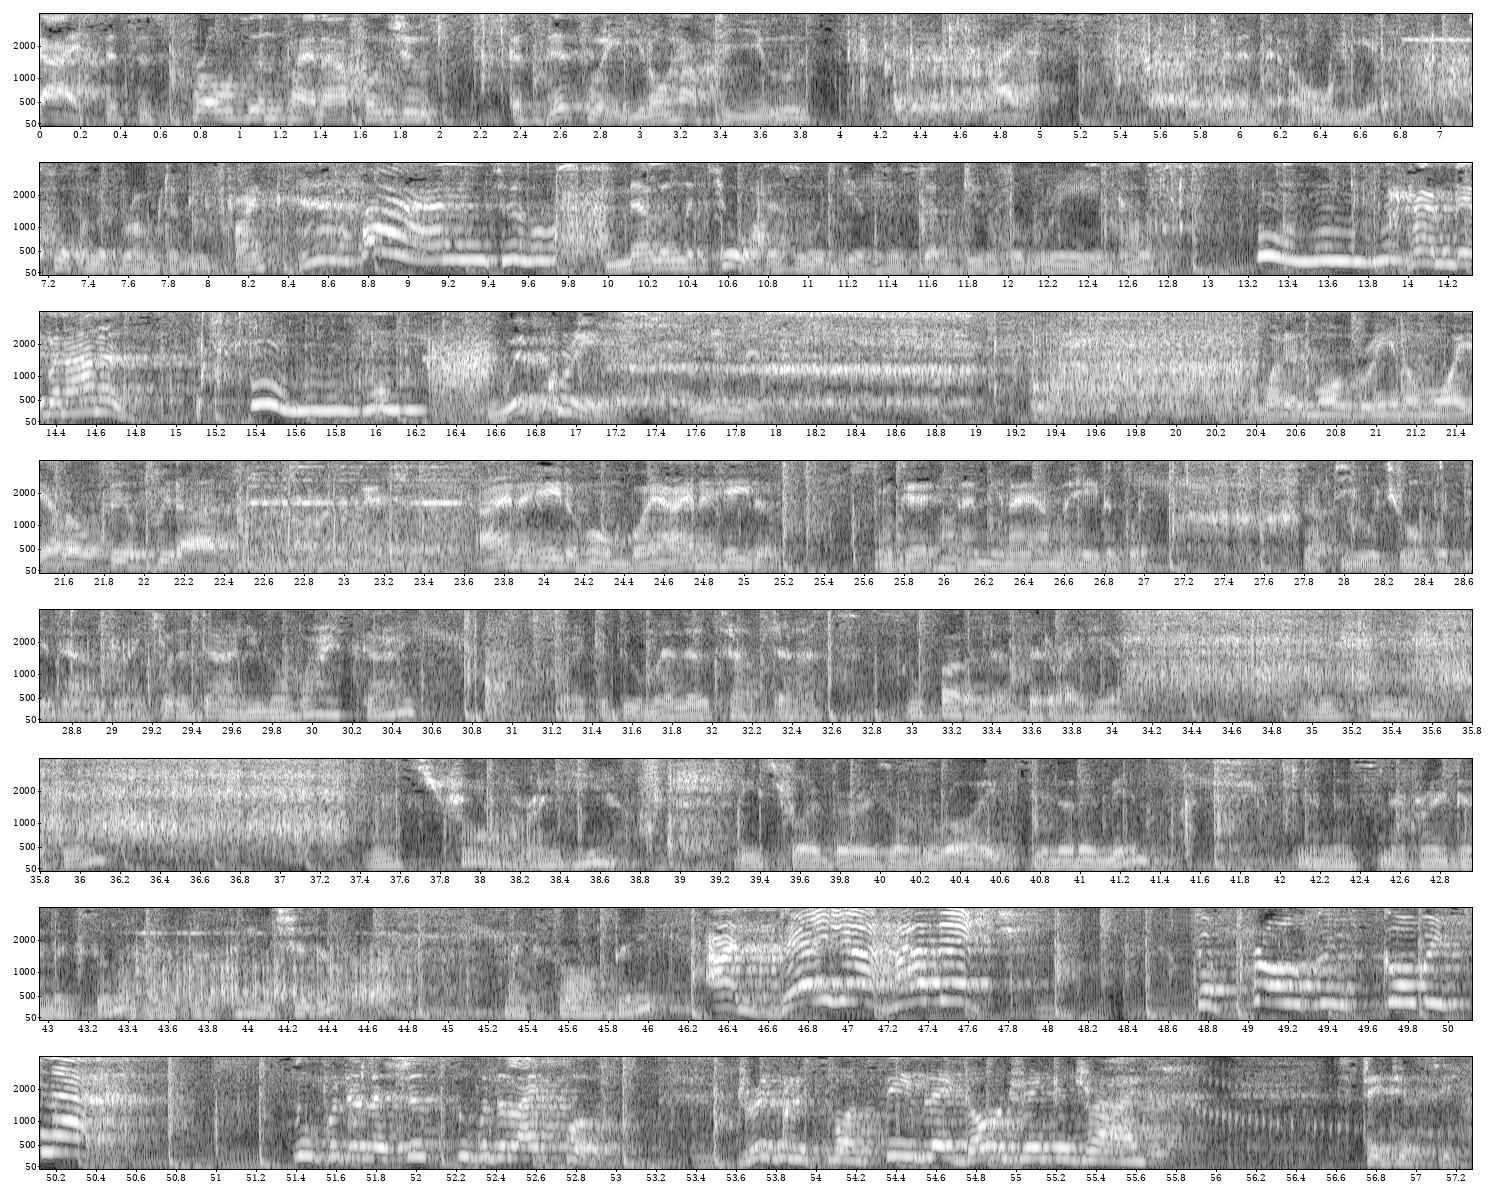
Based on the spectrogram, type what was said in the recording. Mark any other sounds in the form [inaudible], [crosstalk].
Guys, this is frozen pineapple juice. Because this way you don't have to use ice. Get in there. Oh, yeah. Coconut rum, to be frank. [gasps] And melon liqueur. This is what gives us that beautiful green color. [laughs] Creme de bananas. [laughs] Whipped cream. In this. Wanted more green or more yellow? Feel free to add. Okay? I ain't a hater, homeboy. I ain't a hater. Okay? I mean, I am a hater, but it's up to you what you want putting your down drink. Put it down. You go, why, Sky? So I could do my little top dance. Scoop out a little bit right here. Little okay? With straw right here. These strawberries are roids, you know what I mean? Get a little slip right there like so. A little pink sugar, like Salt Bae. And there you have it! The frozen Scooby snack! Super delicious, super delightful. Drink responsibly, don't drink and drive. Stay tipsy.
